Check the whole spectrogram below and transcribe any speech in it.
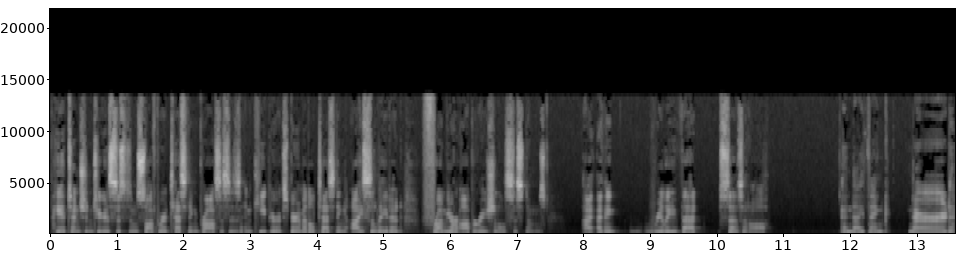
Pay attention to your system software testing processes and keep your experimental testing isolated from your operational systems. I, I think really that says it all. And I think, nerd.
